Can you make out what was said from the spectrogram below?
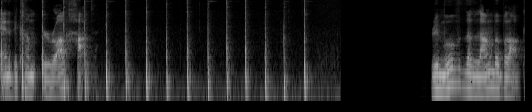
and become rock hard. Remove the lumber block.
